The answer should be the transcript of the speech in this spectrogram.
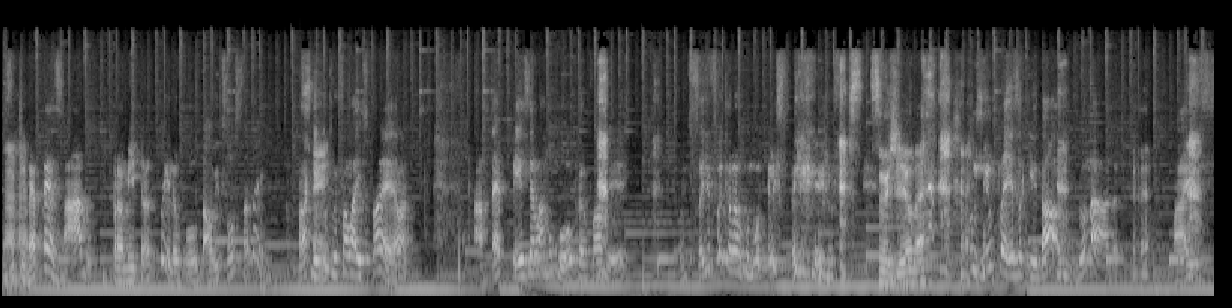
Se uhum. tiver pesado, para mim tranquilo. Eu vou dar o esforço também. Para que eu fui falar isso para ela? Até peso ela arrumou para eu fazer. Não sei onde foi que ela arrumou aqueles pesos. Surgiu, né? Surgiu peso aqui, do, do nada. Mas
